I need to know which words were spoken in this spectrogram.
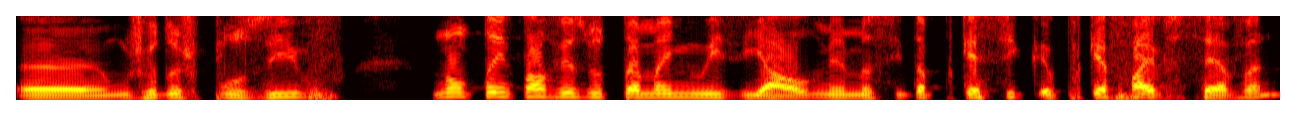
uh, um jogador explosivo. Não tem talvez o tamanho ideal, mesmo assim, tá, porque é, porque é 5'7",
